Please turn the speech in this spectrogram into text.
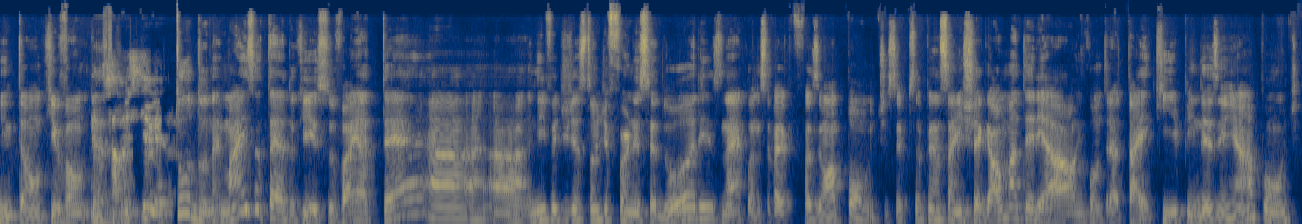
Então, que vão. Pensar no esqueleto. Tudo, né? mais até do que isso. Vai até a, a, nível de gestão de fornecedores, né? Quando você vai fazer uma ponte. Você precisa pensar em chegar o material, em contratar a equipe, em desenhar a ponte.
